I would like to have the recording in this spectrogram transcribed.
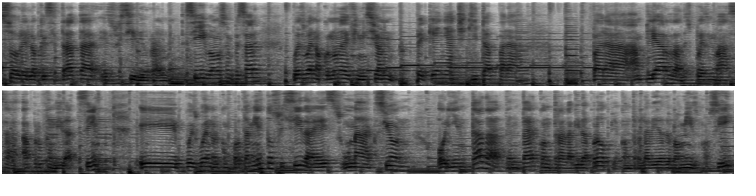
sobre lo que se trata el suicidio realmente. Sí, vamos a empezar pues bueno, con una definición pequeña, chiquita para para ampliarla después más a, profundidad, ¿sí? Eh, pues bueno, el comportamiento suicida es una acción orientada a atentar contra la vida propia, contra la vida de uno mismo, ¿sí?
